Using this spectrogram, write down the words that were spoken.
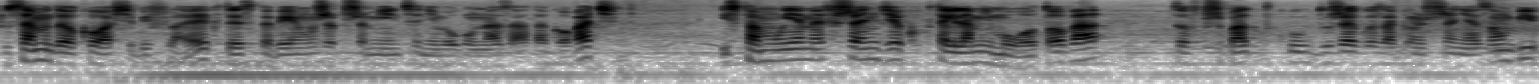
rzucamy dookoła siebie flary, które sprawiają, że przemieńcy nie mogą nas zaatakować i spamujemy wszędzie koktajlami Mołotowa, co w przypadku dużego zakończenia zombie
